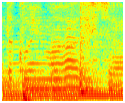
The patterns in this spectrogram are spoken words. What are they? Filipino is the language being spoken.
Ba't ako'y mag-isa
